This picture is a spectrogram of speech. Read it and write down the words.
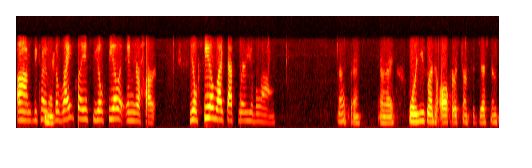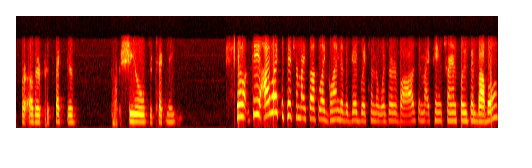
Um, because mm-hmm. the right place, you'll feel it in your heart. You'll feel like that's where you belong. Okay. All right. Were you going to offer some suggestions for other protective shields or techniques? Well, see, I like to picture myself like Glenda the Good Witch in the Wizard of Oz in my pink translucent bubble.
